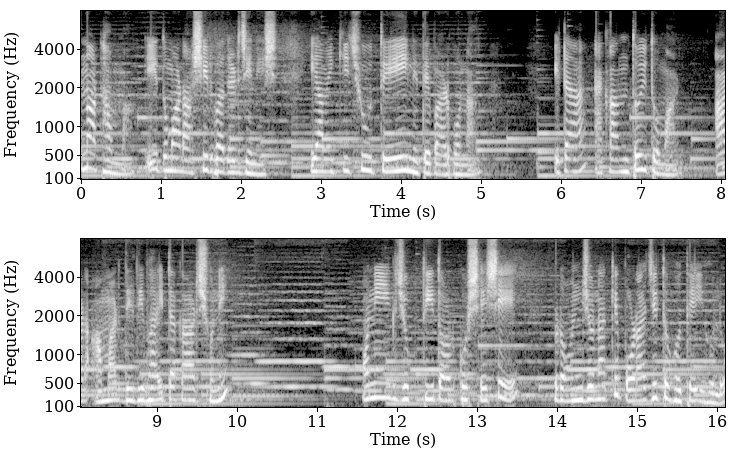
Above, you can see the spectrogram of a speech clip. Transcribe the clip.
না ঠাম্মা, এ তোমার আশীর্বাদের জিনিস। এ আমি কিছুতেই নিতে পারব না। এটা একান্তই তোমার। আর আমার দিদিভাইটা কার শুনি? অনেক যুক্তি তর্ক শেষে রঞ্জনাকে পরাজিত হতেই হলো।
